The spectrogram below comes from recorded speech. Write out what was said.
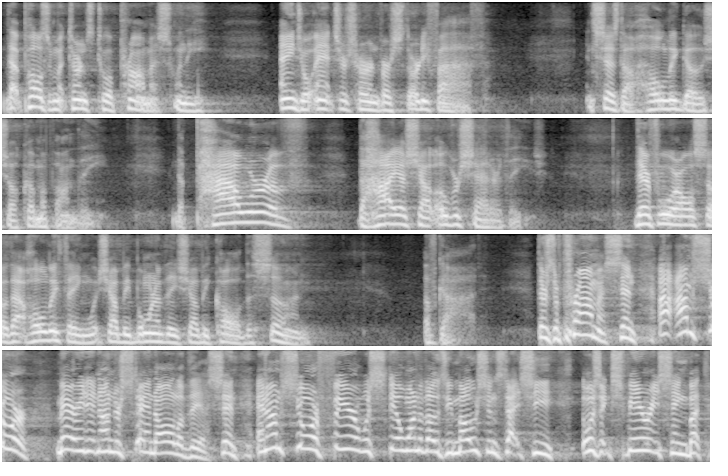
That puzzlement turns to a promise when the angel answers her in verse 35 and says, The Holy Ghost shall come upon thee, and the power of the highest shall overshadow thee. Therefore, also that holy thing which shall be born of thee shall be called the Son of God. There's a promise. And I, am sure Mary didn't understand all of this. And, and I'm sure fear was still one of those emotions that she was experiencing. But,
